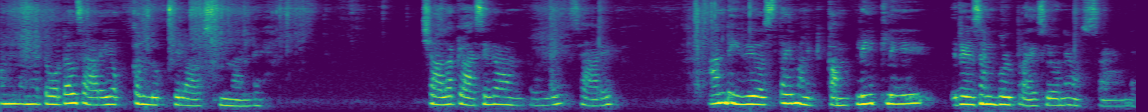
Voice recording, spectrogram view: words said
And మన టోటల్ సారీ యొక్క లుక్ ఇలా వస్తుందండి. చాలా క్లాసీగా ఉంటుంది శారీ అండ్ ఇవి వస్తాయి మనకి కంప్లీట్లీ రీజనబుల్ ప్రైస్లోనే వస్తాయండి.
